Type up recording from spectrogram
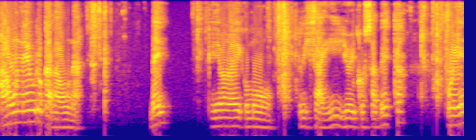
A un euro cada una. ¿Veis? Que llevan ahí como rizadillo y cosas de estas. Pues,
